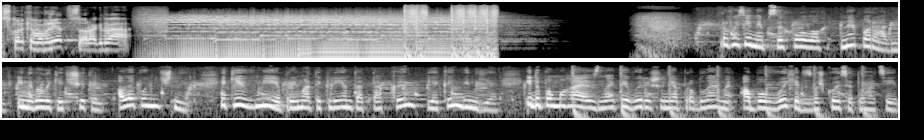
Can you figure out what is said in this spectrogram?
Сколько вам лет? 42. Професійний психолог не порадник і невеликий вчитель, але помічник, який вміє приймати клієнта таким, яким він є, і допомагає знайти вирішення проблеми або вихід з важкої ситуації.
